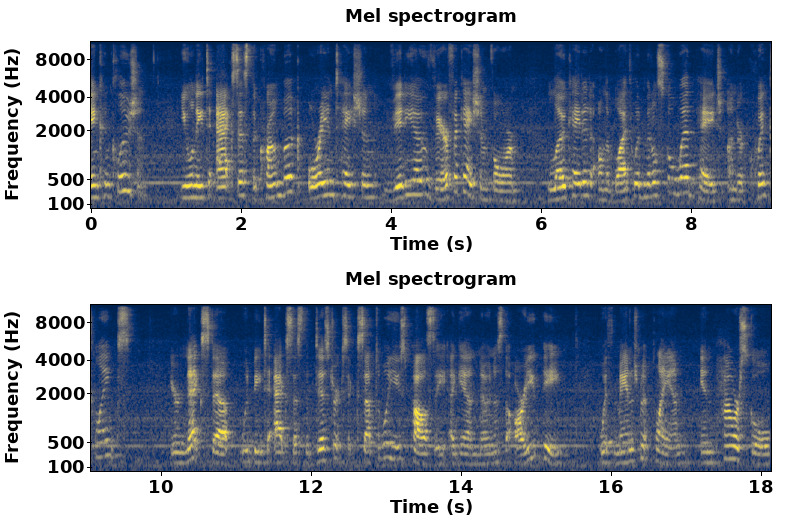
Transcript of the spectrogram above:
In conclusion, you will need to access the Chromebook Orientation Video Verification Form located on the Blythewood Middle School webpage under Quick Links. Your next step would be to access the district's acceptable use policy, again known as the RUP, with management plan in PowerSchool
